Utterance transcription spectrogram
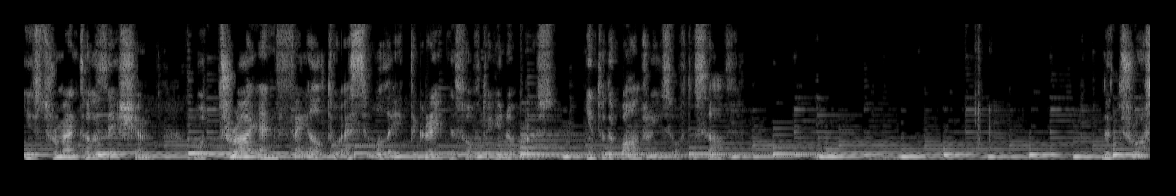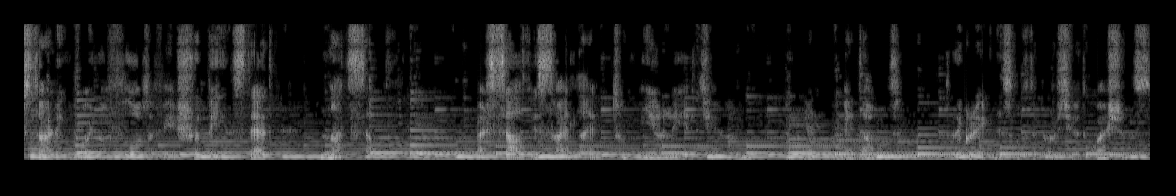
Instrumentalization would try and fail to assimilate the greatness of the universe into the boundaries of the self. The true starting point of philosophy should be instead not self, where self is sidelined to merely attune and adapt to the greatness of the pursued questions.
